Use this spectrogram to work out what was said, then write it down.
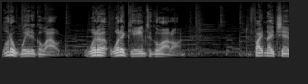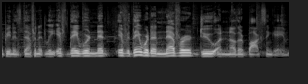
what a way to go out! What a what a game to go out on. Fight Night Champion is definitely if they were ne- if they were to never do another boxing game,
